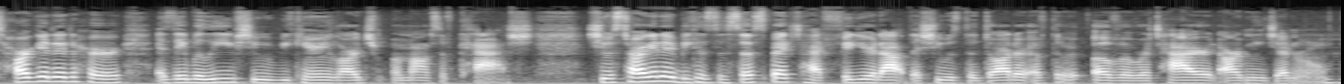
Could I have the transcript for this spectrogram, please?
targeted her as they believed she would be carrying large amounts of cash. She was targeted because the suspect had figured out that she was the daughter of the of a retired army general.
